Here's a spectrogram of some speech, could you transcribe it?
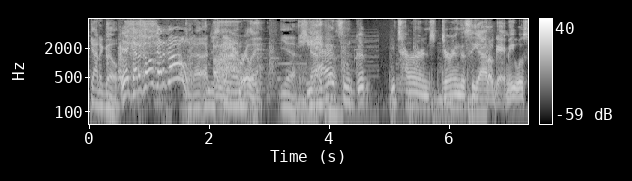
gotta go. Yeah, gotta go, gotta go. But I Uh, understand. really? Yeah, He gotta had go. some good returns during the Seattle game. He was.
